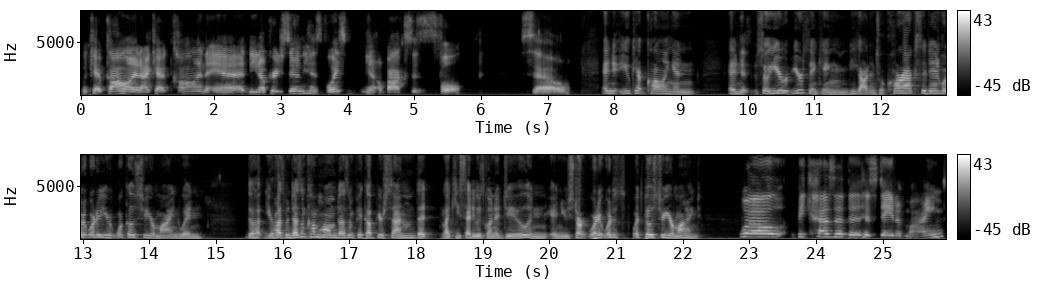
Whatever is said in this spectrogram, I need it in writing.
we kept calling. I kept calling, and you know, pretty soon his voice, you know, box is full. So, and you kept calling, and and yes. so you're you're thinking he got into a car accident. What what are your what goes through your mind when the your husband doesn't come home, doesn't pick up your son that like he said he was going to do, and and you start what what is what goes through your mind? Well, because of the his state of mind,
